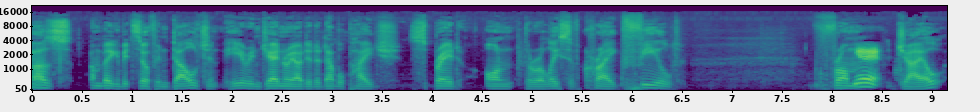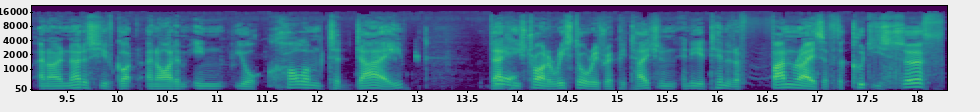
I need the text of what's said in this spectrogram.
Buzz, I'm being a bit self-indulgent here. In January, I did a double-page spread on the release of Craig Field from yeah. jail, and I notice you've got an item in your column today that yeah. he's trying to restore his reputation, and he attended a fundraiser for the Coogee Surf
